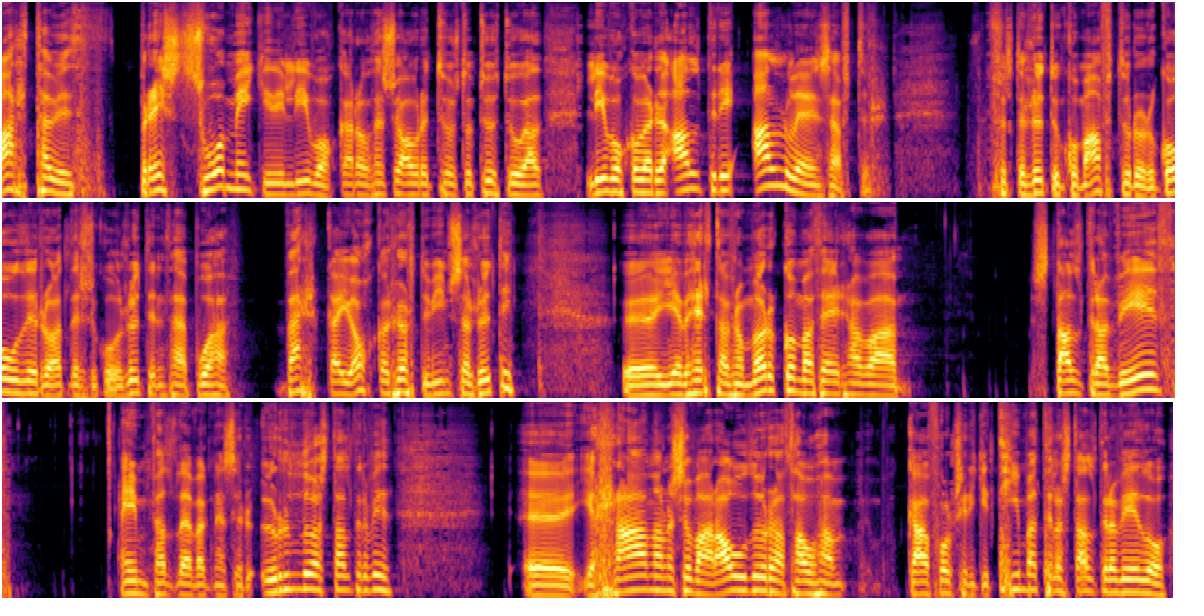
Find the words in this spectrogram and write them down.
margt hafið breyst svo mikið í líf okkar á þessu árið 2020 að líf okkar verður aldrei alveg eins aftur fullt af hlutum koma aftur og eru góðir og allir þessu góðu hlutir en það er búið að verka í okkar hjörtum ímsa hluti. Uh, ég hef heyrt það frá mörgum að þeir hafa staldra við einfallega vegna þess að þeir urðu að staldra við. Uh, í hraðanum sem var áður að þá hann, gaf fólk sér ekki tíma til að staldra við og,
